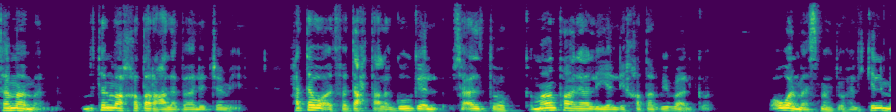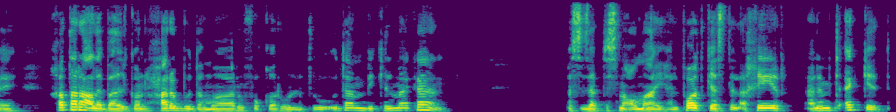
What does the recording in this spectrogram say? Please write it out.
تماما مثل ما خطر على بال الجميع. حتى وقت فتحت على جوجل وسألته كمان طالع لي يلي خطر ببالكم. وأول ما سمعتوا هالكلمة خطر على بالكم حرب ودمار وفقر ولجوء ودم بكل مكان بس إذا بتسمعوا معي هالبودكاست الأخير أنا متأكد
